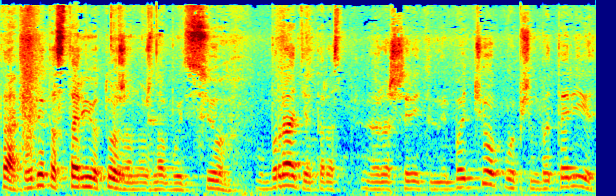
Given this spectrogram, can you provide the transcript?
Так, вот это старье тоже нужно будет все убрать. Это рас, расширительный бачок, в общем, батареи,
